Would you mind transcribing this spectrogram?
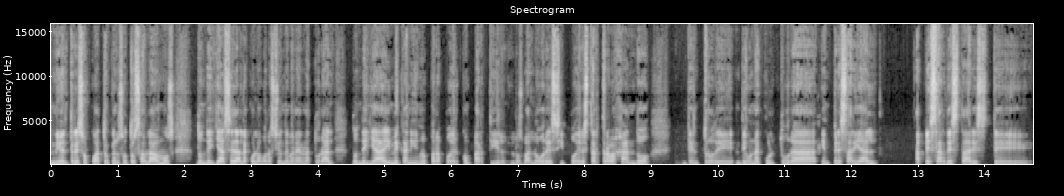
nivel 3 o 4 que nosotros hablábamos, donde ya se da la colaboración de manera natural, donde ya hay mecanismos para poder compartir los valores y poder estar trabajando dentro de, de una cultura empresarial a pesar de estar este,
